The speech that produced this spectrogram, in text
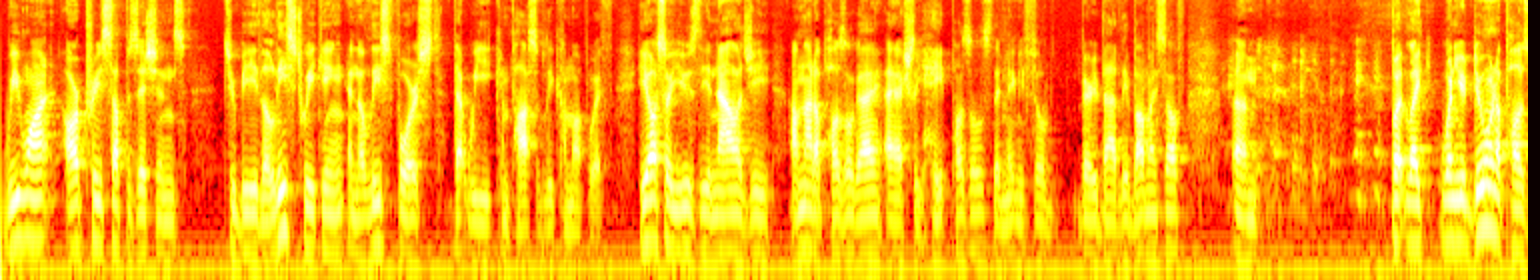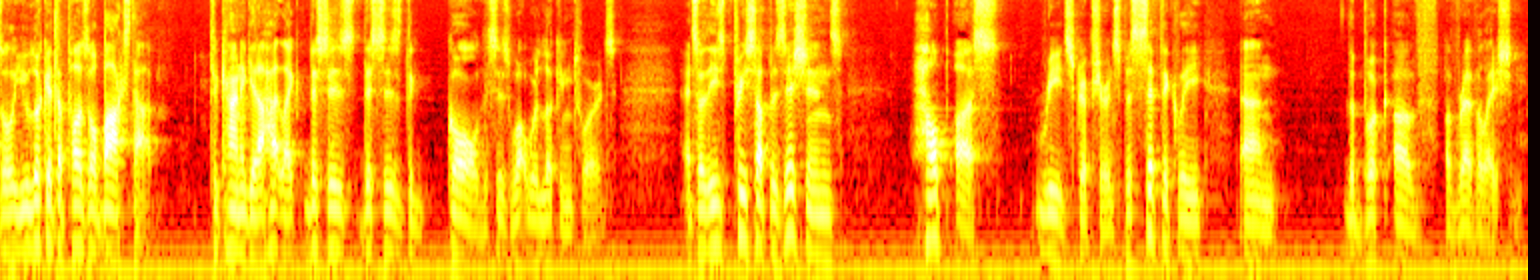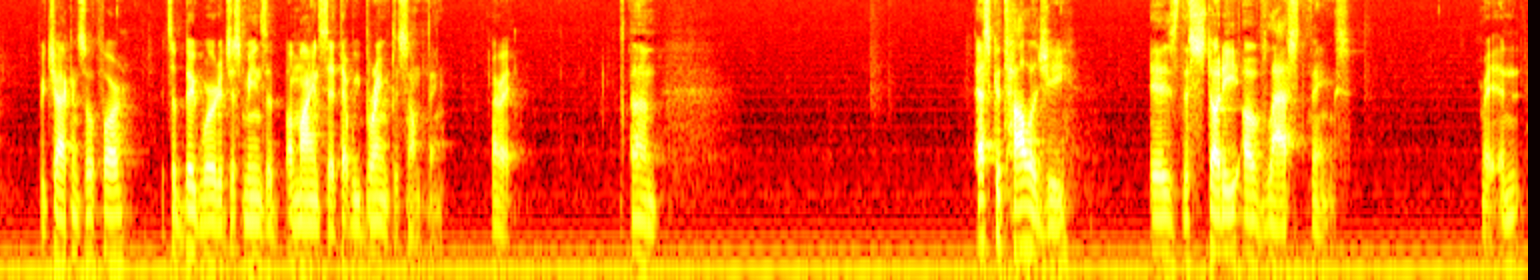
We want our presuppositions to be the least tweaking and the least forced that we can possibly come up with. He also used the analogy I'm not a puzzle guy. I actually hate puzzles, they make me feel very badly about myself. Um, but like when you're doing a puzzle, you look at the puzzle box top to kind of get a high, like this is this is the goal, this is what we're looking towards. And so these presuppositions help us read scripture, and specifically um, the book of, of Revelation. We tracking so far? It's a big word. It just means a, a mindset that we bring to something. All right. Um, eschatology is the study of last things. Right? And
